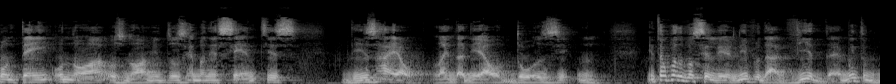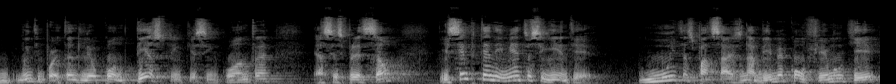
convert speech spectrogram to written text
contém no, os nomes dos remanescentes de Israel, lá em Daniel 12, 1. Então, quando você lê livro da vida, é muito, muito importante ler o contexto em que se encontra essa expressão e sempre tendo em mente o seguinte: muitas passagens na Bíblia confirmam que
